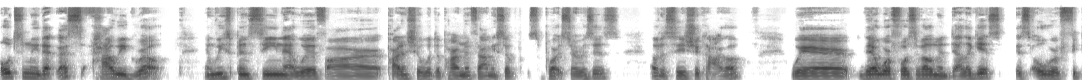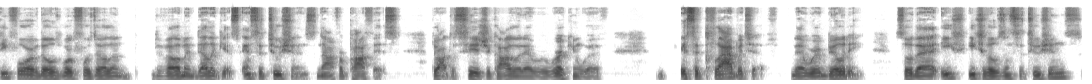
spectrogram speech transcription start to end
ultimately that that's how we grow. And we've been seeing that with our partnership with Department of Family Support Services of the City of Chicago, where their workforce development delegates, it's over 54 of those workforce development delegates, institutions, not for profits throughout the city of Chicago that we're working with. It's a collaborative that we're building so that each each of those institutions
